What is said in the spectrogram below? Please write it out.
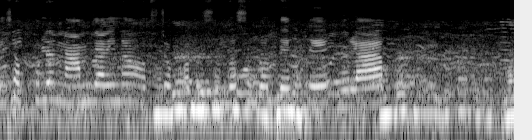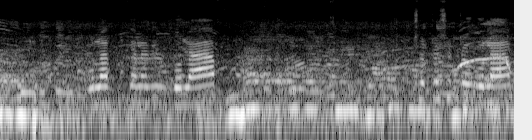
এইসব ফুলের নাম জানি না, অথচ কত সুন্দর সুন্দর দেখতে। গোলাপ, গোলাপি কালারের গোলাপ, ছোট ছোট গোলাপ।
